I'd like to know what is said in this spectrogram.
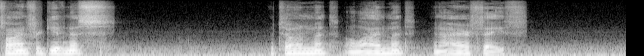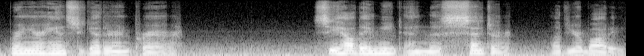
find forgiveness, atonement, alignment, and a higher faith, bring your hands together in prayer. See how they meet in the center of your body.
